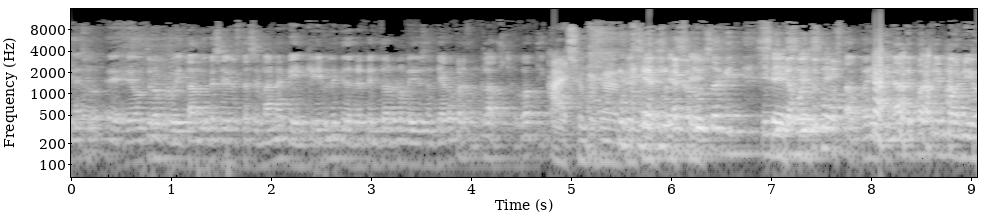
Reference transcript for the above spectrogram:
Eso, eh, eh, e, e outro, aproveitando que saiu esta semana, que é increíble que de repente ahora no medio de Santiago parece un claustro gótico. Ah, eso impresionante. sí, é unha sí, cousa que indica sí, moito sí, como sí. está o país, final de patrimonio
